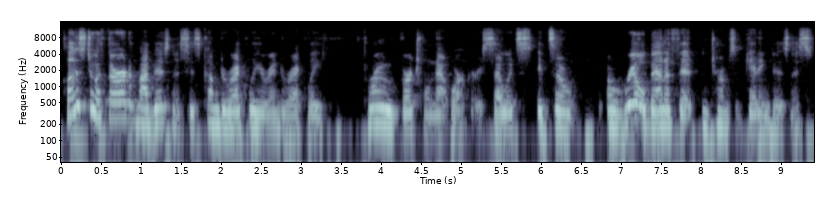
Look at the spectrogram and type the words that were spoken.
close to a third of my business has come directly or indirectly through virtual networkers. So it's it's a, a real benefit in terms of getting business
